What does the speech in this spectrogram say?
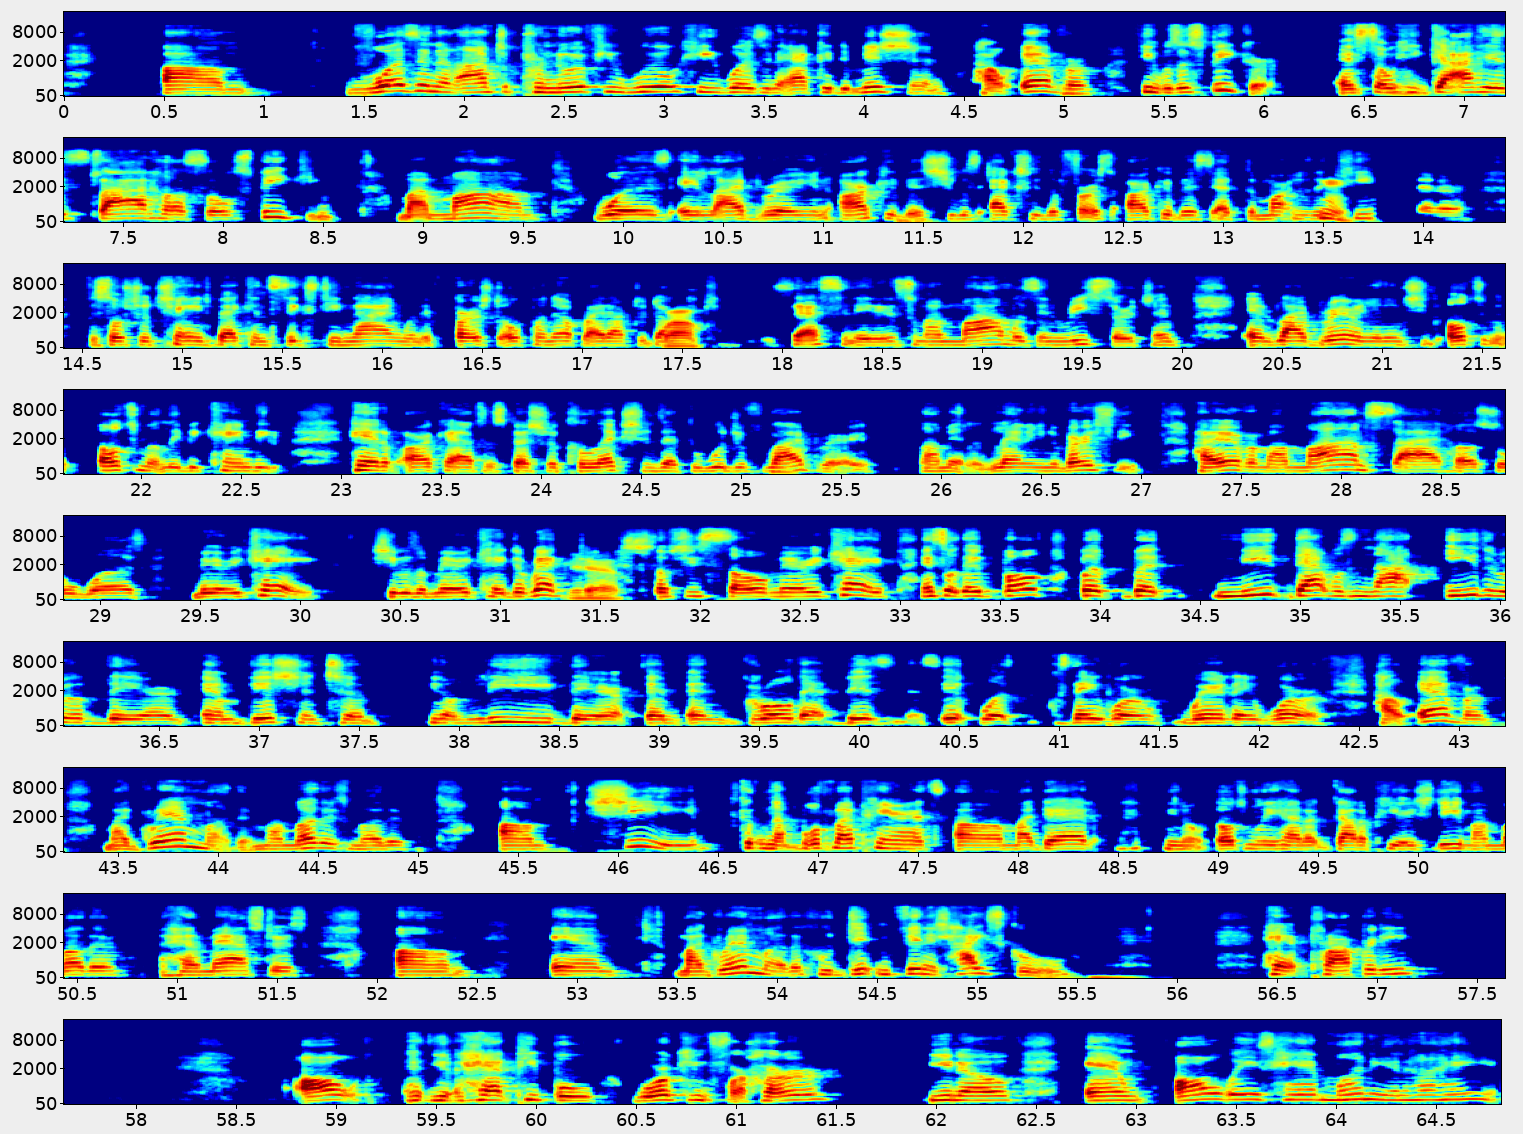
um wasn't an entrepreneur if you will. He was an academician. However mm-hmm. he was a speaker and so he mm. got his side hustle speaking. My mom was a librarian archivist. She was actually the first archivist at the Martin Luther hmm. King Center for Social Change back in 69 when it first opened up right after Dr. Wow. King was assassinated. So my mom was in research and, and librarian, and she ultimately, ultimately became the head of archives and special collections at the Woodruff hmm. Library um, at Atlanta University. However, my mom's side hustle was Mary Kay. She was a Mary Kay director. Yes. So she sold Mary Kay. And so they both, but but need that was not either of their ambition to you know leave there and, and grow that business it was because they were where they were however my grandmother my mother's mother um, she both my parents um, my dad you know ultimately had a, got a phd my mother had a master's um, and my grandmother who didn't finish high school had property all you know, had people working for her, you know, and always had money in her hand.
